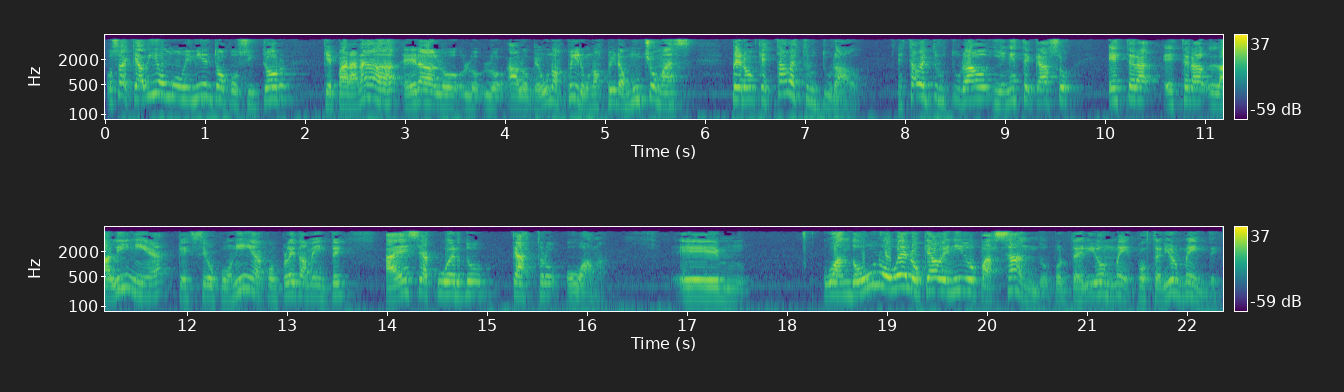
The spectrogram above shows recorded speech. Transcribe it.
O sea, que había un movimiento opositor que para nada era a lo que uno aspira, uno aspira mucho más, pero que estaba estructurado. Estaba estructurado y en este caso esta era, esta era la línea que se oponía completamente a ese acuerdo Castro-Obama. Eh, cuando uno ve lo que ha venido pasando posteriormente,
